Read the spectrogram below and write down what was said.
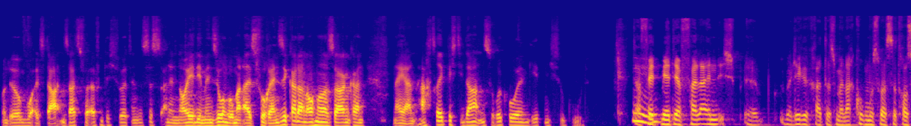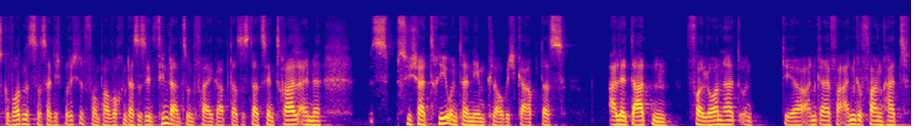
und irgendwo als Datensatz veröffentlicht wird, dann ist es eine neue Dimension, wo man als Forensiker dann auch noch sagen kann, naja, nachträglich die Daten zurückholen geht nicht so gut. Da hm. fällt mir der Fall ein, ich äh, überlege gerade, dass ich mal nachgucken muss, was daraus geworden ist. Das hatte ich berichtet vor ein paar Wochen, dass es in Finnland so einen Fall gab, dass es da zentral eine Psychiatrieunternehmen, glaube ich, gab, das alle Daten verloren hat und der Angreifer angefangen hat,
